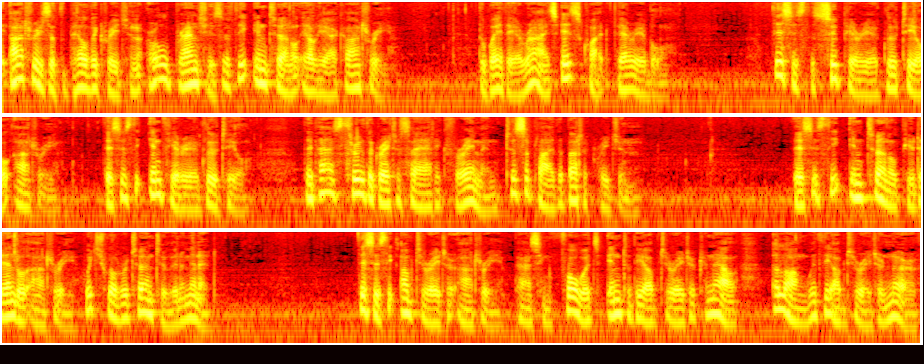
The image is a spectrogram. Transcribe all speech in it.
The arteries of the pelvic region are all branches of the internal iliac artery. The way they arise is quite variable. This is the superior gluteal artery. This is the inferior gluteal. They pass through the greater sciatic foramen to supply the buttock region. This is the internal pudendal artery, which we'll return to in a minute. This is the obturator artery, passing forwards into the obturator canal, along with the obturator nerve.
